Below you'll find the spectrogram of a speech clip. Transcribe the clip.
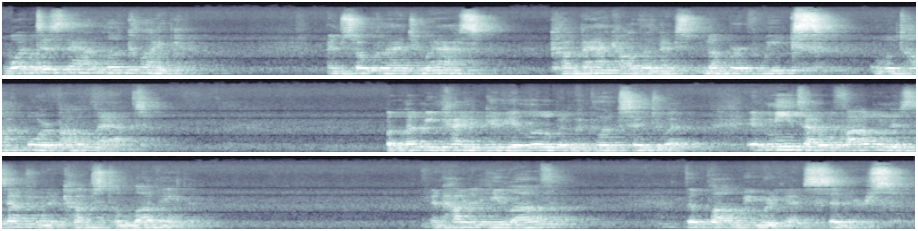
What does that look like? I'm so glad you asked. Come back all the next number of weeks and we'll talk more about that. But let me kind of give you a little bit of a glimpse into it. It means I will follow in his steps when it comes to loving. And how did he love? That while we were yet sinners,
